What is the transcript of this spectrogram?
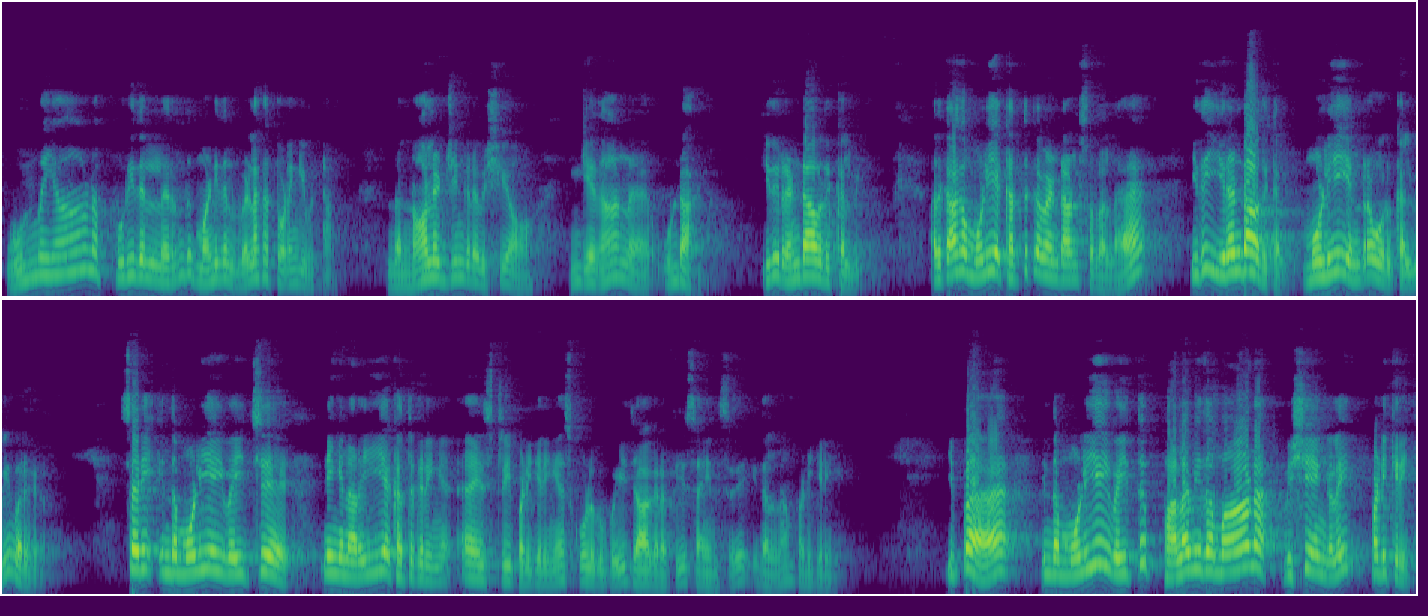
உண்மையான புரிதல்ல இருந்து மனிதன் விலகத் தொடங்கி விட்டான். இந்த நாலெட்ஜுங்கிற விஷயம் இங்கே தான் உண்டாகுது. இது ரெண்டாவது கல்வி. அதுக்காக மொழியை கற்றுக்க வேண்டாம்னு சொல்லலை இது இரண்டாவது கல்வி. மொழி என்ற ஒரு கல்வி வருகிறது. சரி இந்த மொழியை வைத்து நீங்கள் நிறைய கற்றுக்குறீங்க ஹிஸ்ட்ரி படிக்கிறீங்க ஸ்கூலுக்கு போய் ஜாகிரஃபி சயின்ஸு இதெல்லாம் படிக்கிறீங்க. இப்போ இந்த மொழியை வைத்து பலவிதமான விஷயங்களை படிக்கிறீங்க.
